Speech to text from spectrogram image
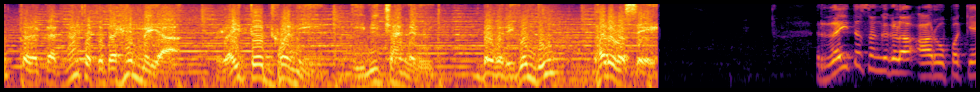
ಉತ್ತರ ಕರ್ನಾಟಕದ ಹೆಮ್ಮೆಯ ರೈತ ಧ್ವನಿ ಟಿವಿ ಚಾನೆಲ್, ಬೆವರಿಗೊಂದು ಭರವಸೆ. ರೈತ ಸಂಘಗಳ ಆರೋಪಕ್ಕೆ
